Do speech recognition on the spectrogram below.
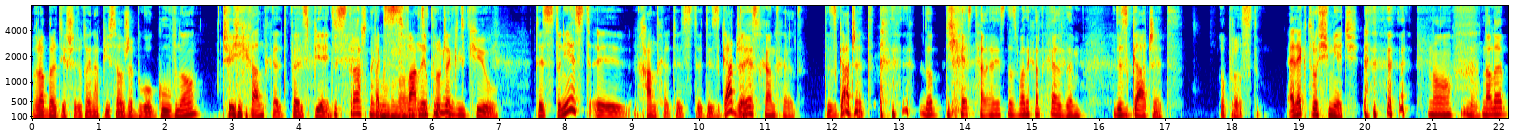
Robert jeszcze tutaj napisał, że było gówno, czyli handheld PS5. To jest straszne tak gówno. zwany Project mówić? Q. To, jest, to nie jest y, handheld, to jest, to jest gadżet. To jest handheld. To jest gadżet. No jest, ale jest nazwany handheldem. To jest gadżet. Po prostu. Elektrośmieć. No, no, no ale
